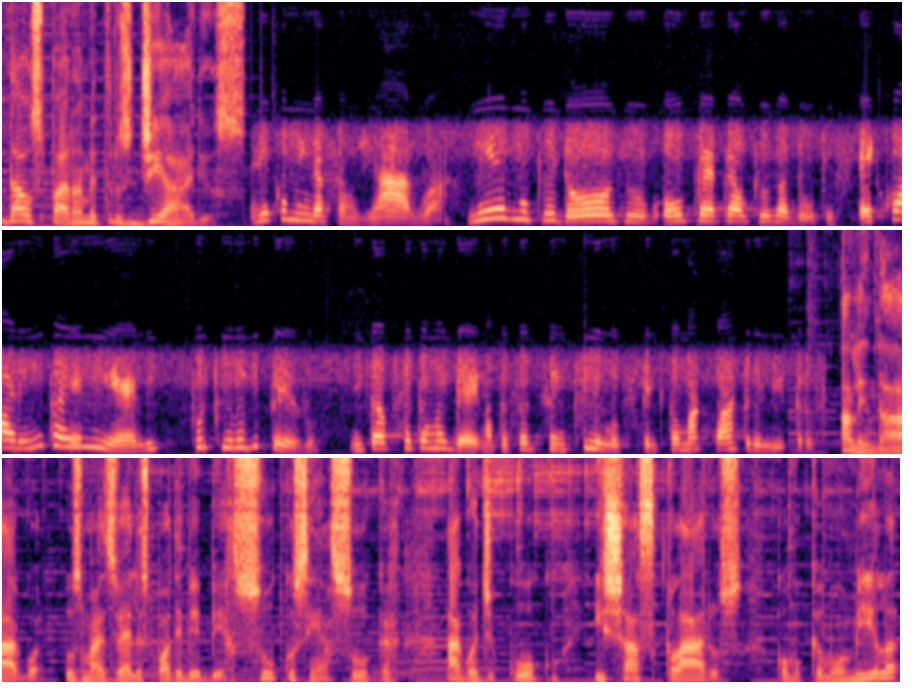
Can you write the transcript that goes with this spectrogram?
dá os parâmetros diários. A recomendação de água, mesmo para o idoso ou para os adultos, é 40 ml por quilo de peso. Então, para você ter uma ideia, uma pessoa de 100 quilos tem que tomar 4 litros. Além da água, os mais velhos podem beber suco sem açúcar, água de coco e chás claros, como camomila,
